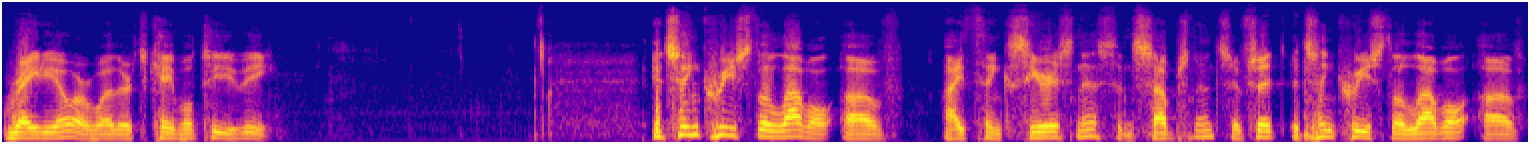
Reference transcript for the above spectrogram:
radio or whether it's cable TV. It's increased the level of, I think, seriousness and substance. It's, increased the level of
